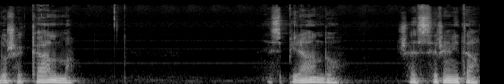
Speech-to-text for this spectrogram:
Inspirando c'è calma, espirando c'è serenità.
